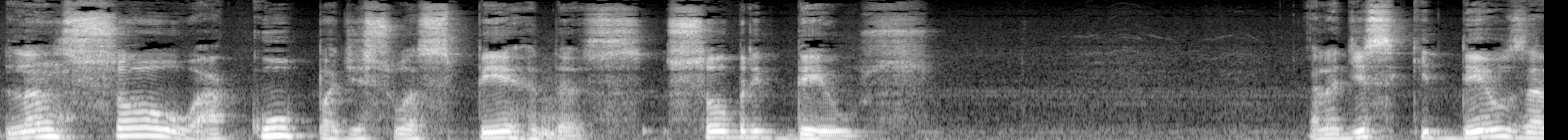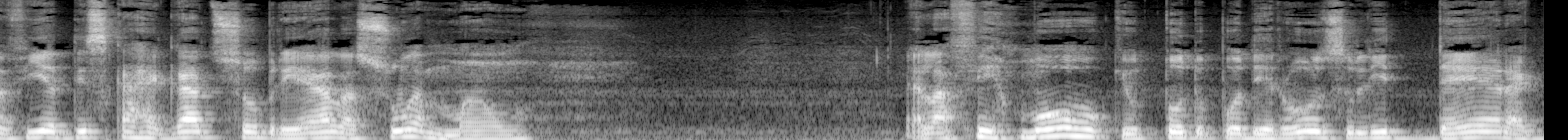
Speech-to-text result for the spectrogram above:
lançou a culpa de suas perdas sobre Deus. Ela disse que Deus havia descarregado sobre ela a sua mão. Ela afirmou que o Todo-Poderoso lhe dera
